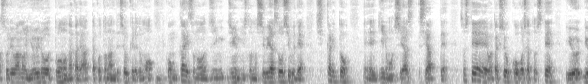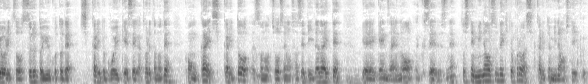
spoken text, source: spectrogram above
まあ、それはあのいろいろ党の中であったことなんでしょうけれども、うん、今回その自由民主党の渋谷総支部でしっかりと、えー、議論しし合ってそして私を候補者として両立をするということでしっかりと合意形成が取れたので今回しっかりとその挑戦をさせていただいて、うん、えー、現在の区政ですね。そして見直すべきところはしっかりと見直していく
